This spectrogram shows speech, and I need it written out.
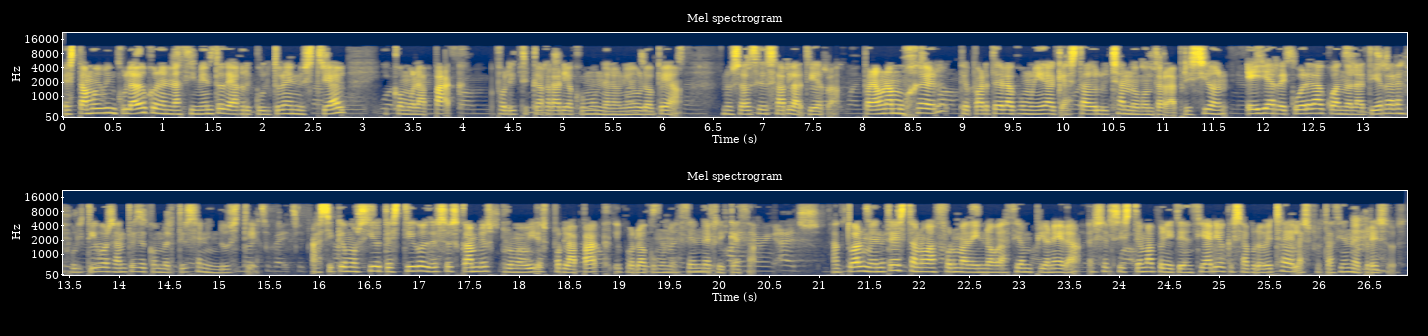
está muy vinculado con el nacimiento de agricultura industrial y como la PAC, Política Agraria Común de la Unión Europea, nos hace usar la tierra. Para una mujer que parte de la comunidad que ha estado luchando contra la prisión, ella recuerda cuando la tierra eran cultivos antes de convertirse en industria. Así que hemos sido testigos de esos cambios promovidos por la PAC y por la acumulación de riqueza. Actualmente, esta nueva forma de innovación pionera es el sistema penitenciario que se aprovecha de la explotación de presos,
